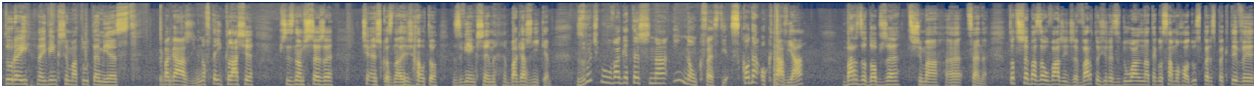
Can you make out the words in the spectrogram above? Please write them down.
której największym atutem jest bagażnik. No w tej klasie, przyznam szczerze, ciężko znaleźć auto z większym bagażnikiem. Zwróćmy uwagę też na inną kwestię. Skoda Octavia bardzo dobrze trzyma e, cenę. To trzeba zauważyć, że wartość rezydualna tego samochodu z perspektywy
